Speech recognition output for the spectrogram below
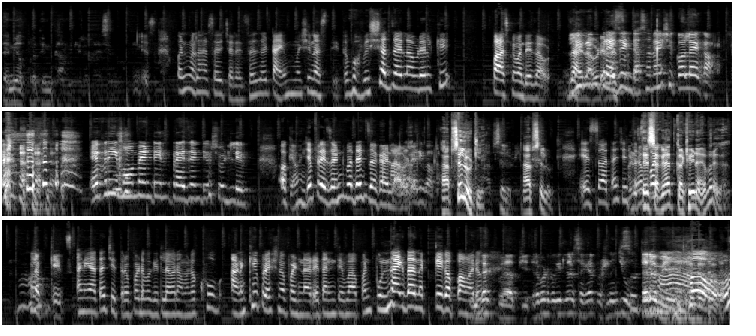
त्यांनी अप्रतिम काम केलेलं आहे. Yes. पण मला असं विचारायचं जर टाइम मशीन असती तर भविष्यात जायला आवडेल की पास्टमध्ये जाऊ जायला आवडेल असं? प्रेझेंट असं नाही शिकवलंय का? Every moment in present you should live okay म्हणजे प्रेझेंट मध्येच जगायला आवडेल. ॲब्सोल्युटली Absolutely. ॲब्सोल्युटली येस आता आणि ते चित्रपट सगळ्यात कठीण आहे बरं का? नक्कीच. आणि आता चित्रपट बघितल्यावर आम्हाला खूप आणखी प्रश्न पडणार आहेत आणि तेव्हा आपण पुन्हा एकदा नक्की गप्पा मारू. चित्रपट बघितल्यावर सगळ्या प्रश्नांची उत्तरं हा. मिळतील. हो.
